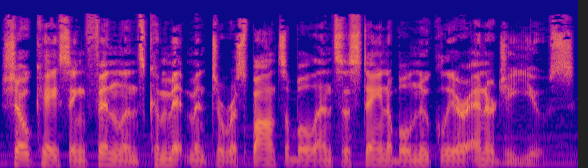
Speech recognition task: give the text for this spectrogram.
showcasing Finland's commitment to responsible and sustainable nuclear energy use.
